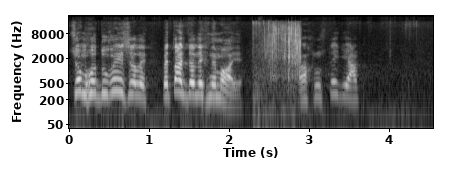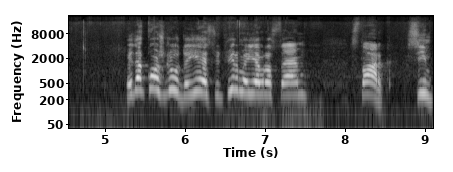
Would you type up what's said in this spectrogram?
В цьому году вижили, питань до них немає. А хрустить як? І також люди є від фірми Євросем. Старк 7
